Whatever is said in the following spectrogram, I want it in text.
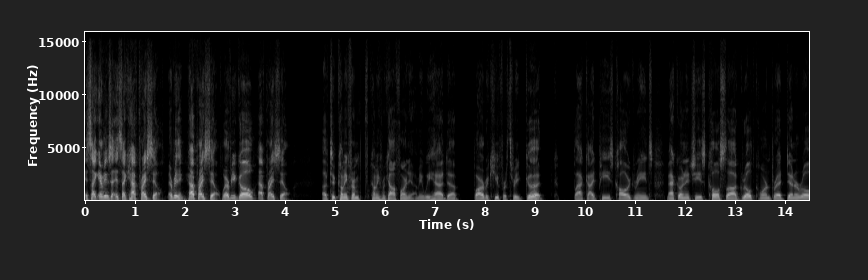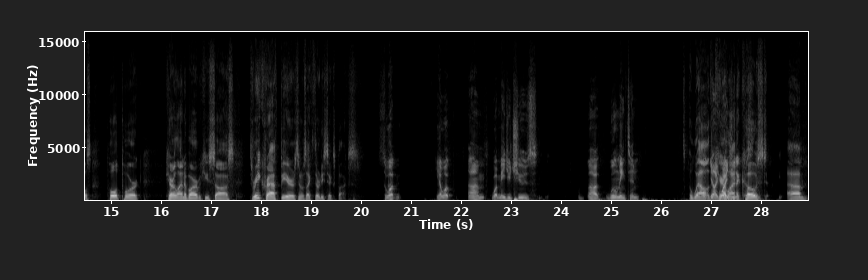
It's like everything's. It's like half price sale. Everything half price sale. Wherever you go, half price sale uh, to coming from coming from California. I mean, we had uh, barbecue for three good black eyed peas, collard greens, macaroni and cheese, coleslaw, grilled cornbread, dinner rolls, pulled pork, Carolina barbecue sauce, three craft beers, and it was like thirty six bucks. So what? Yeah, what? Um, what made you choose uh, Wilmington? Well, Yeah, the like, why'd you- Carolina coast, um,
